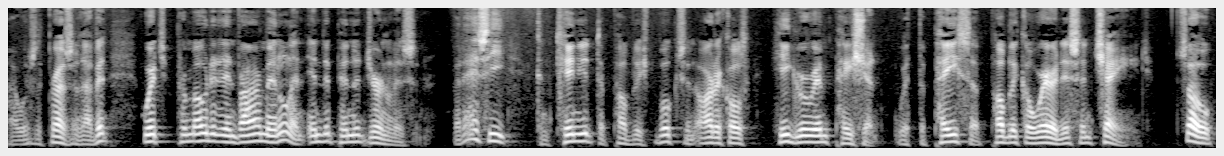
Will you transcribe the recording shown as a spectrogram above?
I was the president of it, which promoted environmental and independent journalism. But as he continued to publish books and articles, he grew impatient with the pace of public awareness and change. So,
